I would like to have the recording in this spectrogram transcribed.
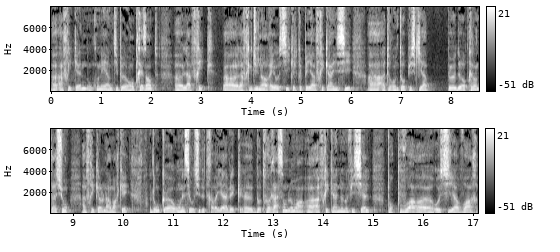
euh, africaine. Donc on est un petit peu, on représente euh, l'Afrique l'Afrique du Nord et aussi quelques pays africains ici à, Toronto puisqu'il y a peu de représentation africaine, on a remarqué. Donc, euh, on essaie aussi de travailler avec euh, d'autres rassemblements euh, africains non officiels pour pouvoir aussi avoir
